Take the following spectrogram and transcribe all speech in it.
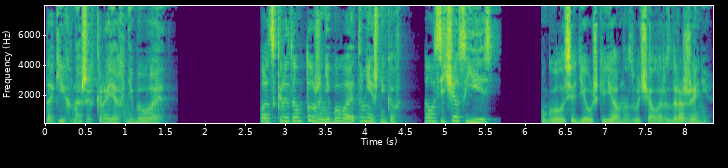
Таких в наших краях не бывает». «Под скрытым тоже не бывает внешников, а вот сейчас есть». В голосе девушки явно звучало раздражение.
